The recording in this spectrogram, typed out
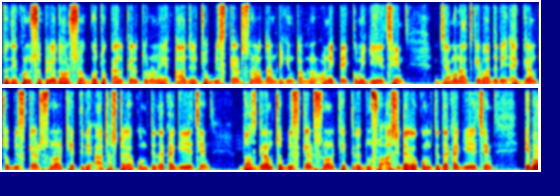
তো দেখুন সুপ্রিয় দর্শক, গতকালকের তুলনায় আজ চব্বিশ ক্যারেট সোনার দামটি কিন্তু আপনার অনেকটাই কমে গিয়েছে। যেমন আজকে বাজারে এক গ্রাম চব্বিশ ক্যারেট সোনার ক্ষেত্রে আঠাশ টাকা কমতে দেখা গিয়েছে। দশ গ্রাম চব্বিশ ক্যারেট সোনার ক্ষেত্রে দুশো আশি টাকা কমতে দেখা গিয়েছে এবং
